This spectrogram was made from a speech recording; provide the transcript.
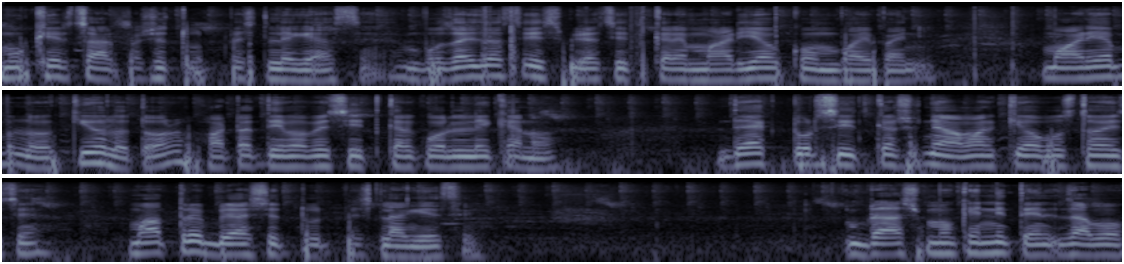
মুখের চারপাশে টুথপেস্ট লেগে আছে। বোঝাই যাচ্ছে স্প্রিয়ার চিৎকারে মারিয়াও কম ভয় পায়নি। মারিয়া বলল, কী হলো তোর? হঠাৎ এভাবে চিৎকার করলে কেন? দেখ, তোর চিৎকার শুনে আমার কী অবস্থা হয়েছে? মাত্র ব্রাশের টুথপেস্ট লাগিয়েছি। ব্রাশ মুখে নিতে যাব।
